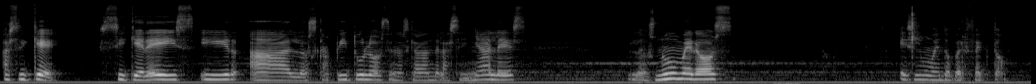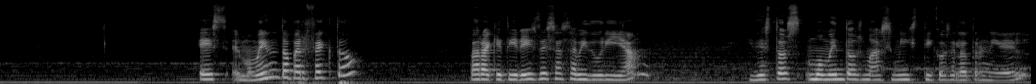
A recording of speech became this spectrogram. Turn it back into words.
así que si queréis ir a los capítulos en los que hablan de las señales, los números, es el momento perfecto. Es el momento perfecto para que tiréis de esa sabiduría y de estos momentos más místicos del otro nivel.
